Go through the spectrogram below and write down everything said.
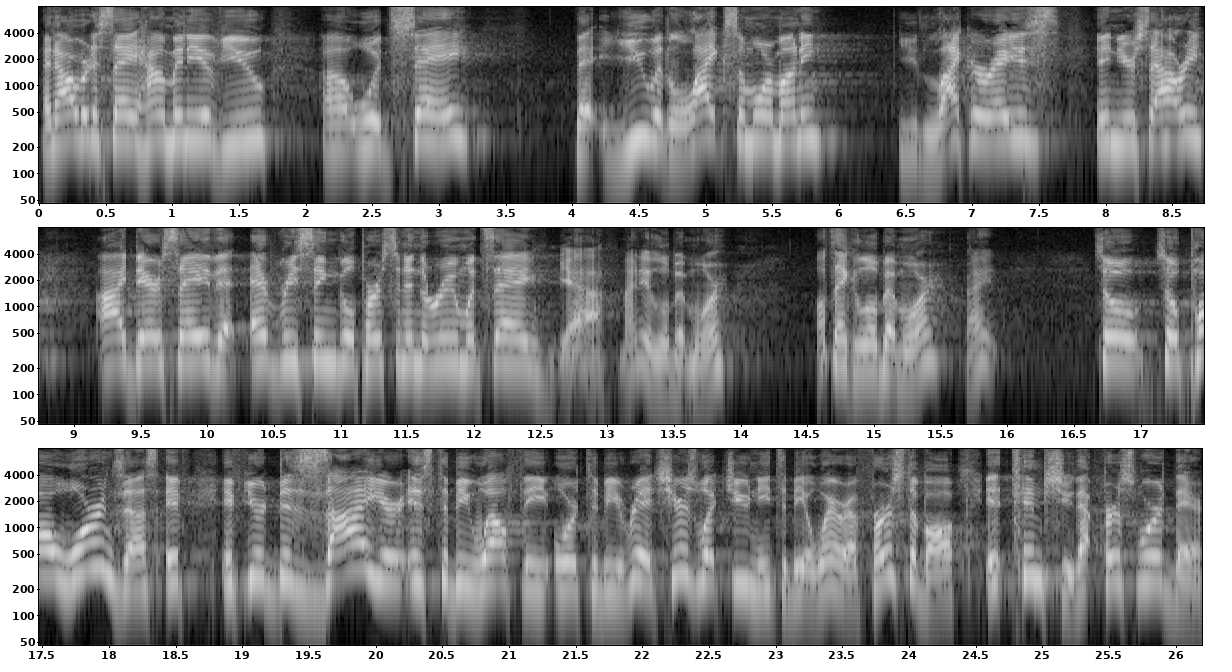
and I were to say, How many of you uh, would say that you would like some more money? You'd like a raise in your salary? I dare say that every single person in the room would say, Yeah, I need a little bit more. I'll take a little bit more, right? So, so Paul warns us if, if your desire is to be wealthy or to be rich, here's what you need to be aware of. First of all, it tempts you. That first word there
